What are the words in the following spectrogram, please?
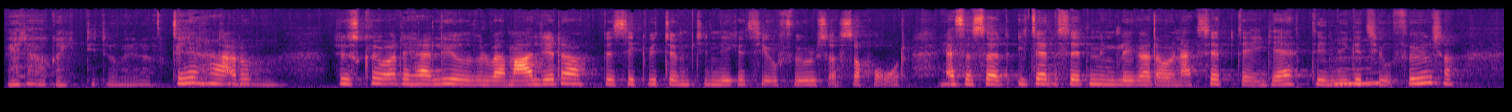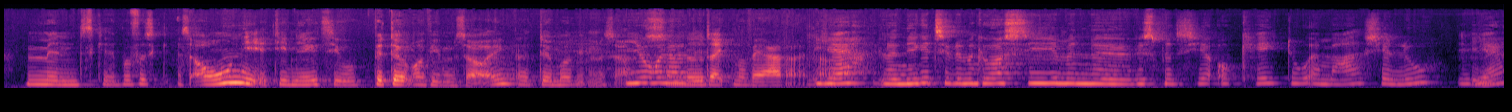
hvad der er rigtigt og hvad der er forkert. Det har du. Du skriver, det her livet vil være meget lettere, hvis ikke vi dømte de negative følelser så hårdt. Ja. Altså så i den sætning ligger der jo en accept af, ja, det er negative mm-hmm. følelser, men skal, hvorfor skal, altså oveni at de negative, bedømmer vi dem så, ikke? Eller dømmer vi dem så, jo, som noget, der ikke må være der? Eller? Ja, eller negativt. Man kan jo også sige, men øh, hvis man siger, okay, du er meget jaloux. Mm-hmm. Ja.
